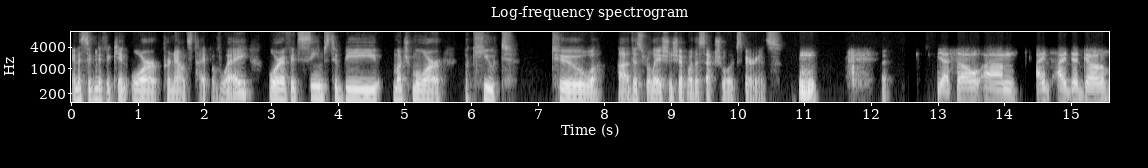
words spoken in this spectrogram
in a significant or pronounced type of way, or if it seems to be much more acute to uh, this relationship or the sexual experience. Mm-hmm. Yeah, so um, I I did go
